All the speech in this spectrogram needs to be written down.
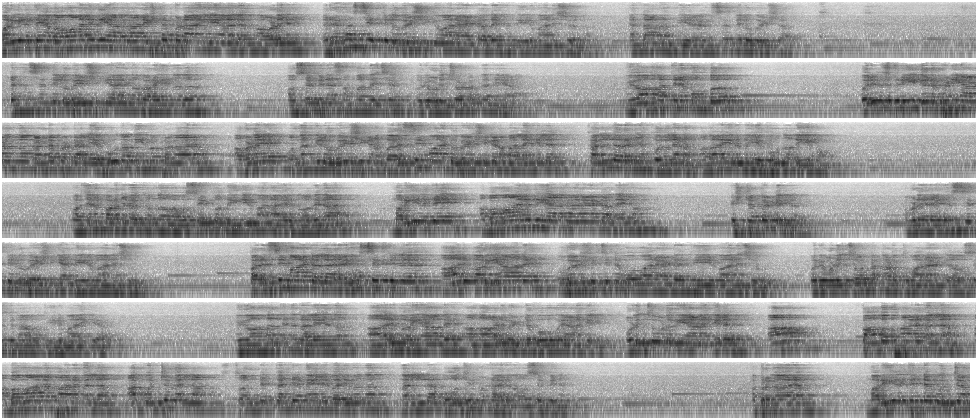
മറിയത്തെ അപമാനിതയാക്കാൻ ഇഷ്ടപ്പെടാകിയാലും അവളെ രഹസ്യത്തിൽ ഉപേക്ഷിക്കുവാനായിട്ട് അദ്ദേഹം തീരുമാനിച്ചു എന്ന് എന്താണ് ഈ രഹസ്യത്തിൽ ഉപേക്ഷ? രഹസ്യത്തിൽ ഉപേക്ഷിക്കുക എന്ന് പറയുന്നത് ഔസേപ്പിനെ സംബന്ധിച്ച് ഒരു ഒളിച്ചോട്ടം തന്നെയാണ്. വിവാഹത്തിന് മുമ്പ് ഒരു സ്ത്രീ ഗർഭിണിയാണെന്ന് കണ്ടപ്പെട്ടാൽ യഹൂദ നിയമപ്രകാരം അവളെ ഒന്നെങ്കിൽ ഉപേക്ഷിക്കണം പരസ്യമായിട്ട് ഉപേക്ഷിക്കണം അല്ലെങ്കിൽ കല്ലെറിഞ്ഞ് കൊല്ലണം. അതായിരുന്നു യഹൂദ നിയമം. വചനം പറഞ്ഞു വെക്കുന്നു അവസേപ്പ് നീതിമാനായിരുന്നു. അതിനാൽ മറിയത്തെ അപമാനിതയാക്കാനായിട്ട് അദ്ദേഹം ഇഷ്ടപ്പെട്ടില്ല. അവിടെ രഹസ്യത്തിൽ ഉപേക്ഷിക്കാൻ തീരുമാനിച്ചു. പരസ്യമായിട്ടല്ല രഹസ്യത്തിൽ ആരും അറിയാതെ ഉപേക്ഷിച്ചിട്ട് പോകാനായിട്ട് തീരുമാനിച്ചു. ഒരു ഒളിച്ചോട്ടം നടത്തുവാനായിട്ട് ഔസപിതാവ് തീരുമാനിക്കുക വിവാഹത്തിന് തലേന്ന് ആരും അറിയാതെ ആ നാട് വിട്ടു പോവുകയാണെങ്കിൽ ഒളിച്ചോടുകയാണെങ്കിൽ ആ പാപഭാരമെല്ലാം അപമാനഭാരമെല്ലാം ആ കുറ്റമെല്ലാം തന്റെ മേലെ വരുമെന്ന് നല്ല ബോധ്യമുണ്ടായിരുന്നു ഔസപ്പിന്. അപ്രകാരം മറിയത്തിന്റെ കുറ്റം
